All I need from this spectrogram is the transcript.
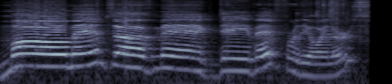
Moment of McDavid for the Oilers.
